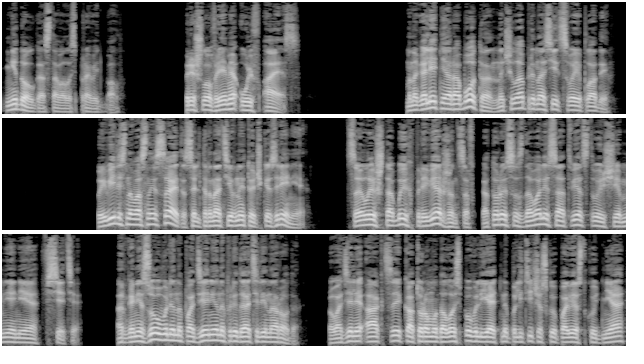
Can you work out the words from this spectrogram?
недолго оставалось править бал. Пришло время Ульф АЭС. Многолетняя работа начала приносить свои плоды. Появились новостные сайты с альтернативной точки зрения. Целые штабы их приверженцев, которые создавали соответствующее мнение в сети. Организовывали нападения на предателей народа. Проводили акции, которым удалось повлиять на политическую повестку дня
